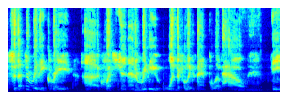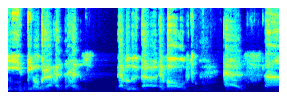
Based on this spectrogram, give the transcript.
So that's a really great uh, question and a really wonderful example of how the obra has has evolu- uh, evolved as uh,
